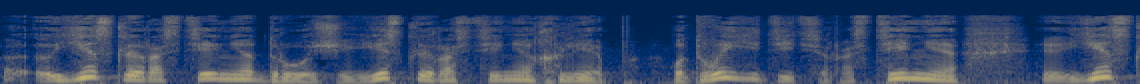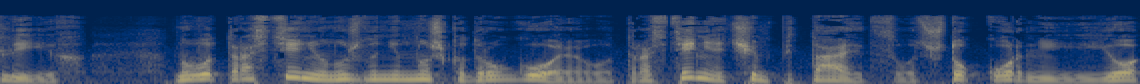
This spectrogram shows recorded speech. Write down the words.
э, есть ли растения дрожжи, есть ли растения хлеб? Вот вы едите растения, э, есть ли их? Ну вот растению нужно немножко другое. Вот растение чем питается? Вот что корни ее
